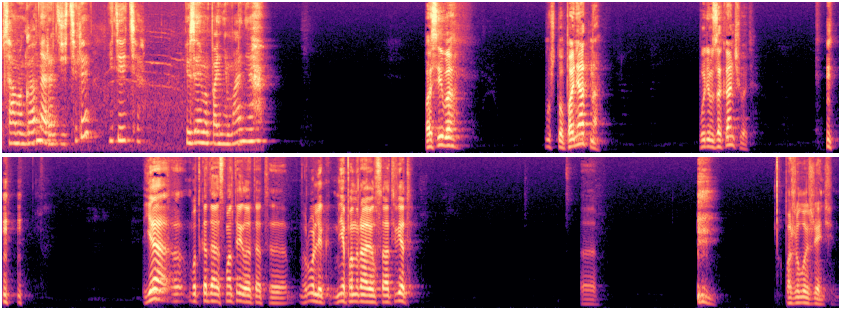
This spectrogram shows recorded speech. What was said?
самое главное – родители и дети. И взаимопонимание. Спасибо. Ну что, понятно? Будем заканчивать? Я э, вот когда смотрел этот э, ролик, мне понравился ответ э, пожилой женщины.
